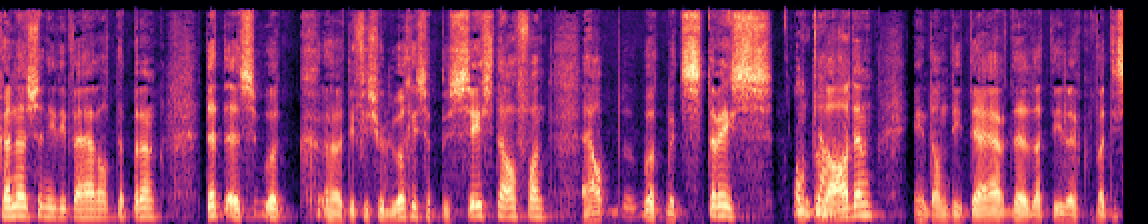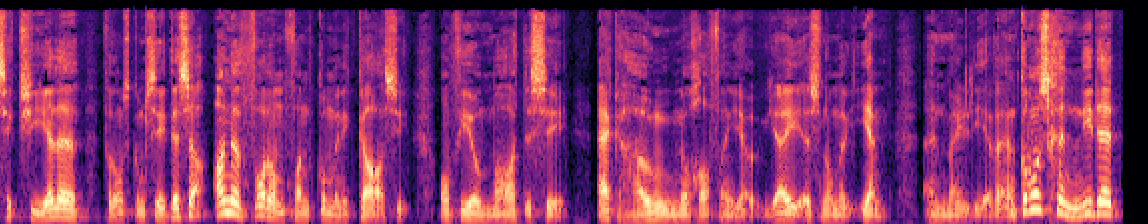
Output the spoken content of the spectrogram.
kinders in hierdie wêreld te bring. Dit is ook uh, die fisiologiese proses daarvan, help ook met stres ontlading en dan die derde natuurlik wat die seksuele vir ons kom sê dis 'n ander vorm van kommunikasie om vir jou maat te sê ek hou nogal van jou jy is nommer 1 in my lewe. En kom ons geniet dit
